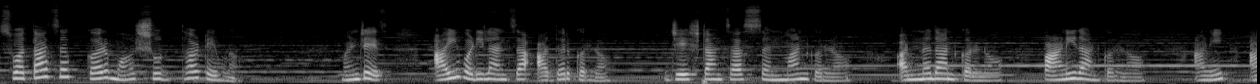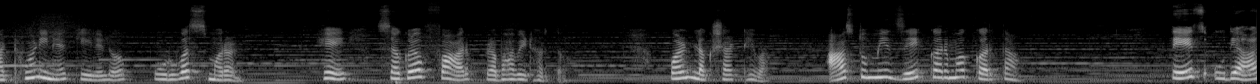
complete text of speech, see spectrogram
स्वतःचं कर्म शुद्ध ठेवणं. म्हणजेच आई वडिलांचा आदर करणं ज्येष्ठांचा सन्मान करणं अन्नदान करणं पाणीदान करणं आणि आठवणीने केलेलं पूर्वस्मरण हे सगळं फार प्रभावी ठरतं. पण लक्षात ठेवा आज तुम्ही जे कर्म करता तेच उद्या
